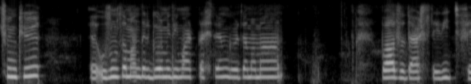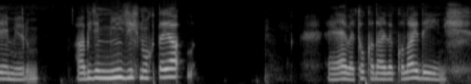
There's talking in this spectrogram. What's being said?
Çünkü e, uzun zamandır görmediğim arkadaşlarımı gördüm ama bazı dersleri hiç sevmiyorum. Abicim minicik noktaya E, evet o kadar da kolay değilmiş.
